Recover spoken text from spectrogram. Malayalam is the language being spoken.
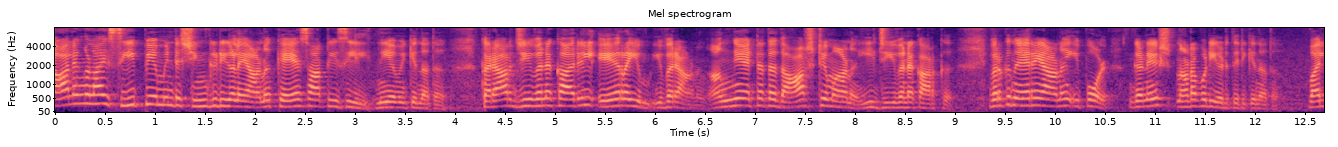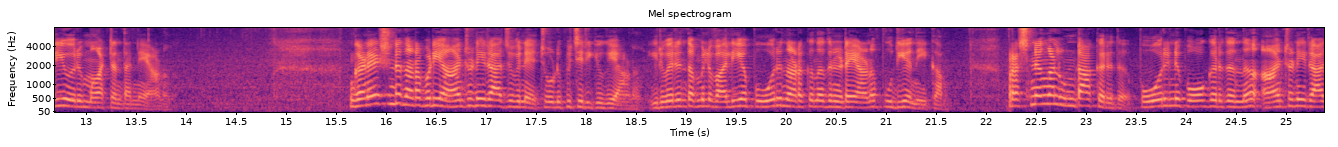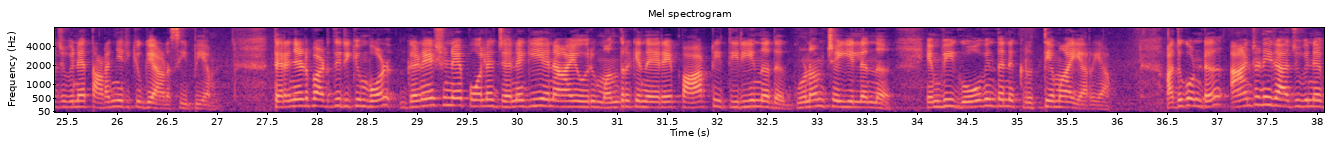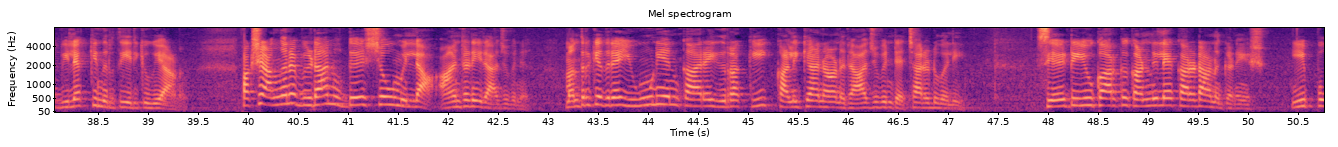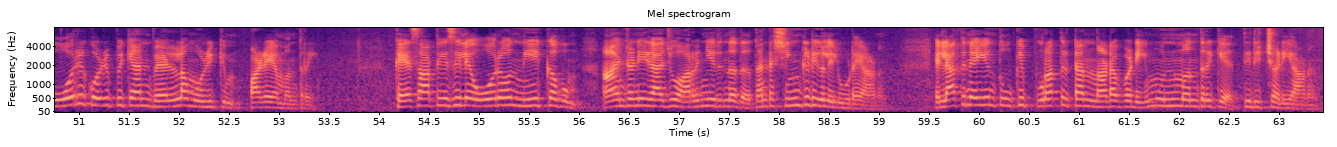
കാലങ്ങളായി സി പി എമ്മിന്റെ ശിങ്കിടികളെയാണ് കെ എസ് ആർ ടി സിയിൽ നിയമിക്കുന്നത്. കരാർ ജീവനക്കാരിൽ ഏറെയും ഇവരാണ്. അങ്ങേയറ്റത്തെ ധാർഷ്ട്യമാണ് ഈ ജീവനക്കാർക്ക്. ഇവർക്ക് നേരെയാണ് ഇപ്പോൾ ഗണേഷ് നടപടിയെടുത്തിരിക്കുന്നത്. വലിയൊരു മാറ്റം തന്നെയാണ്. ഗണേഷിന്റെ നടപടി ആന്റണി രാജുവിനെ ചൊടിപ്പിച്ചിരിക്കുകയാണ്. ഇരുവരും തമ്മിൽ വലിയ പോര് നടക്കുന്നതിനിടെയാണ് പുതിയ നീക്കം. പ്രശ്നങ്ങൾ ഉണ്ടാക്കരുത് പോരിന് പോകരുതെന്ന് ആന്റണി രാജുവിനെ തടഞ്ഞിരിക്കുകയാണ് സി പി എം. തെരഞ്ഞെടുപ്പ് അടുത്തിരിക്കുമ്പോൾ ഗണേഷിനെ പോലെ ജനകീയനായ ഒരു മന്ത്രിക്ക് നേരെ പാർട്ടി തിരിയുന്നത് ഗുണം ചെയ്യില്ലെന്ന് എം വി ഗോവിന്ദന് കൃത്യമായി അറിയാം. അതുകൊണ്ട് ആന്റണി രാജുവിനെ വിലക്കി നിർത്തിയിരിക്കുകയാണ്. പക്ഷെ അങ്ങനെ വിടാൻ ഉദ്ദേശവുമില്ല ആന്റണി രാജുവിന്. മന്ത്രിക്കെതിരെ യൂണിയൻകാരെ ഇറക്കി കളിക്കാനാണ് രാജുവിന്റെ ചരടുവലി. സി ഐ ടി യുക്കാർക്ക് കണ്ണിലെ കരടാണ് ഗണേഷ്. ഈ പോര് കൊഴിപ്പിക്കാൻ വെള്ളമൊഴിക്കും പഴയ മന്ത്രി. കെ എസ് ആർ ടി സിയിലെ ഓരോ നീക്കവും ആന്റണി രാജു അറിഞ്ഞിരുന്നത് തന്റെ ശിങ്കിടികളിലൂടെയാണ്. എല്ലാത്തിനെയും തൂക്കി പുറത്തിട്ട നടപടി മുൻ മന്ത്രിക്ക് തിരിച്ചടിയാണ്.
